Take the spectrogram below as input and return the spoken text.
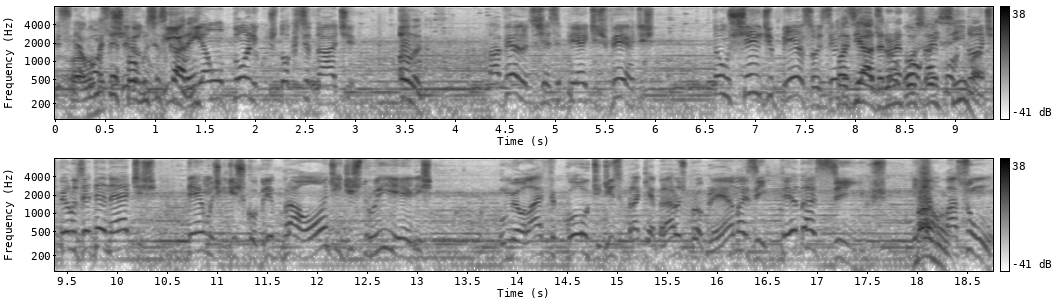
Esse eu vou negócio meter fogo nesses caras, hein? e é um tônico de toxicidade. Oh, meu Deus. Tá vendo esses recipientes verdes? Estão cheios de bênçãos sendo Rapaziada, era um negócio lá em cima. importante pelos Edenetes. Temos que descobrir pra onde e destruir eles. O meu life coach disse pra quebrar os problemas em pedacinhos. Então, Vamos. passo um.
